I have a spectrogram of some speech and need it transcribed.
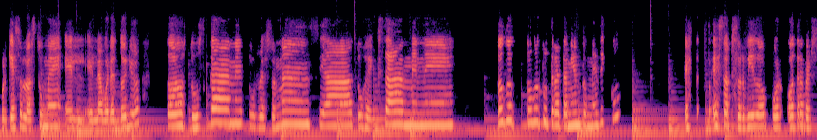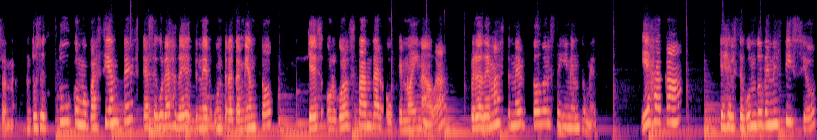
porque eso lo asume el, el laboratorio, todos tus canes, tu resonancia, tus exámenes, todo, todo tu tratamiento médico es, absorbido por otra persona. Entonces tú como paciente te aseguras de tener un tratamiento que es all gold standard o que no hay nada, pero además tener todo el seguimiento médico. Y es acá que es el segundo beneficio,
